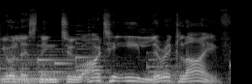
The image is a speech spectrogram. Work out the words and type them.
You're listening to RTE Lyric Live.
